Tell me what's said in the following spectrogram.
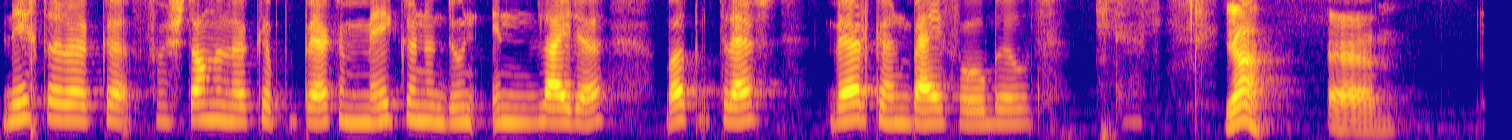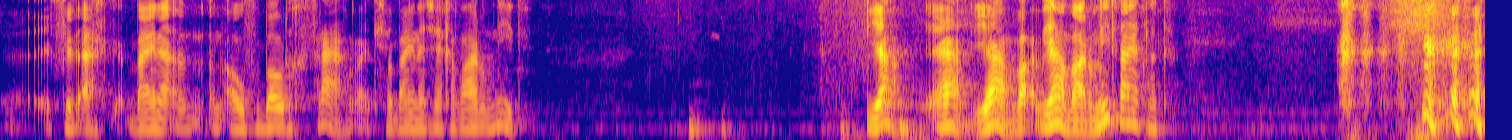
lichtelijke verstandelijke beperking mee kunnen doen in Leiden wat betreft werken bijvoorbeeld? Ja, ehm, ik vind het eigenlijk bijna een, een overbodige vraag. Ik zou bijna zeggen, waarom niet? Ja, ja, ja, wa- ja waarom niet eigenlijk?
